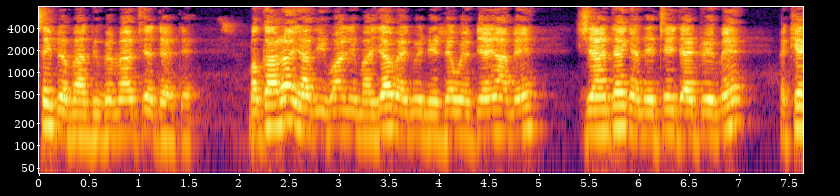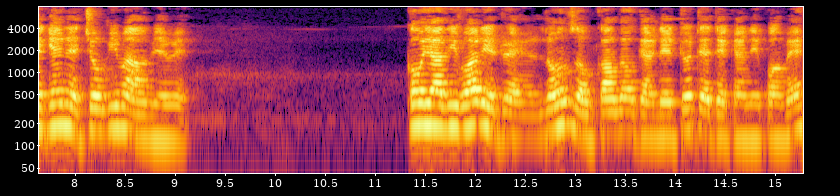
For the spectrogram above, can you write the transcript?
စိတ်ပြမလူပြမဖြစ်တတ်တယ်မကာရရာသီဘွားတွေမှာရပိုင်ခွင့်တွေလက်ဝဲပြန်ရမယ်ရန်တိုက်ကနေထိတ်တိုက်တွေ့မယ်အခက်အခဲနဲ့ကြုံပြီးမှအောင်မြင်မယ် ကိုယ်ရာသီဘွားတွေအတွက်လုံးစုံကောင်းသောကံတွေတိုးတက်တဲ့ကံတွေပေါ်မယ်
